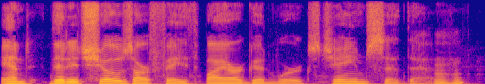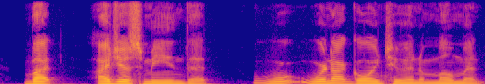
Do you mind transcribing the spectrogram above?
and that it shows our faith by our good works. James said that. Mhm. But I just mean that we're not going to, in a moment,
